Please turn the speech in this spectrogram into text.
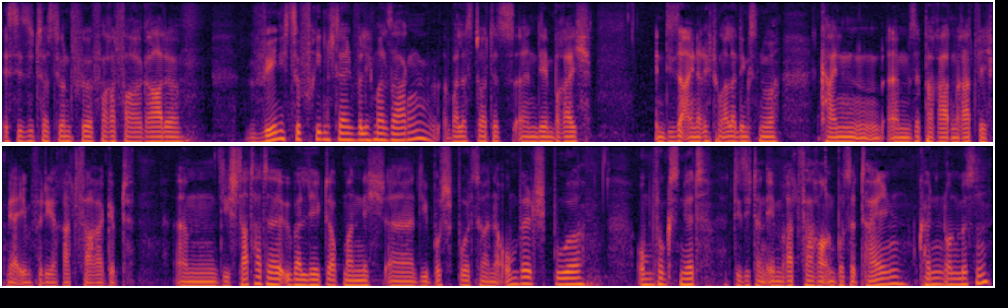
ist die Situation für Fahrradfahrer gerade wenig zufriedenstellend, will ich mal sagen, weil es dort jetzt in dem Bereich in dieser Einrichtung allerdings nur keinen ähm, separaten Radweg mehr eben für die Radfahrer gibt. Ähm, die Stadt hatte überlegt, ob man nicht äh, die Busspur zu einer Umweltspur umfunktioniert, die sich dann eben Radfahrer und Busse teilen können und müssen.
